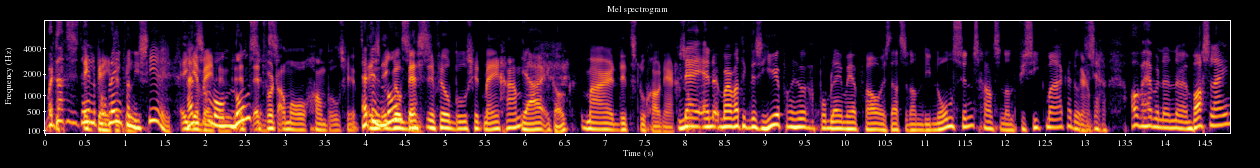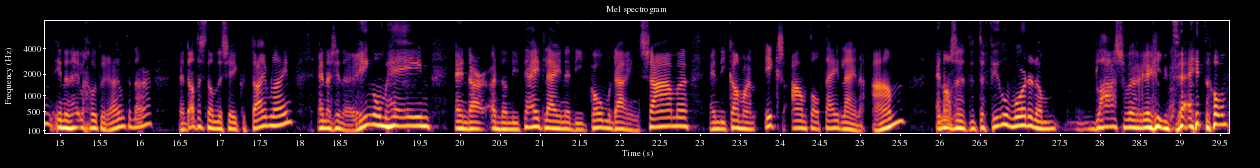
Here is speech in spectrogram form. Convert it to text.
maar dat is het hele probleem het van die serie. Het je is weet allemaal het. Het- nonsens. Het, wordt allemaal gewoon bullshit. Het en is ik wil best in veel bullshit meegaan, Ja, ik ook. maar dit sloeg gewoon nergens Nee, op. en, maar wat ik dus hier voor heel erg probleem mee heb, vooral is dat ze dan die nonsens gaan ze dan fysiek maken. Door Ja. te zeggen: Oh, we hebben een, eh, een waslijn in een hele grote ruimte daar. En dat is dan de Sacred Timeline. En daar zit een ring omheen. En, daar, en dan die tijdlijnen die komen daarin samen. En die kan maar een x aantal tijdlijnen aan. En als het te veel worden, dan blazen we realiteit op.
